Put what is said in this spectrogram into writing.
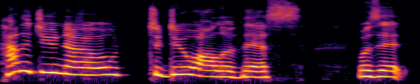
how did you know to do all of this? Was it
